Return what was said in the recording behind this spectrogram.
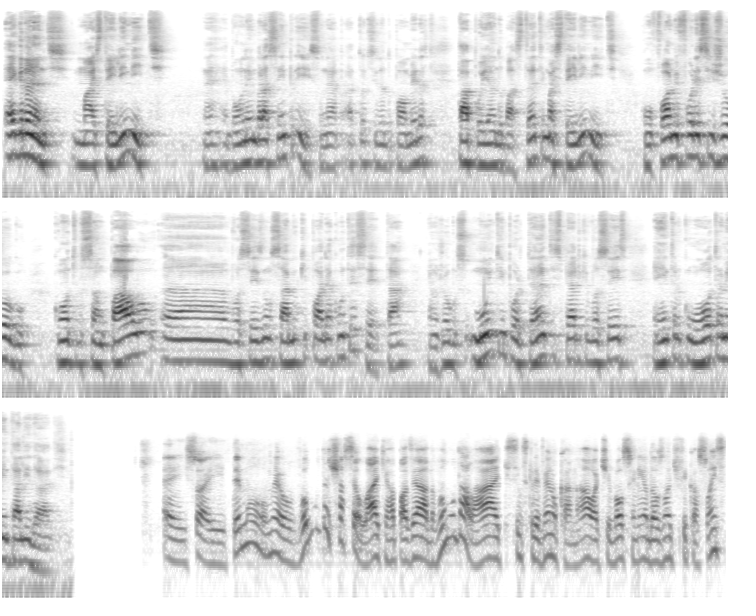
é grande, mas tem limite. Né? É bom lembrar sempre isso, né? A torcida do Palmeiras está apoiando bastante, mas tem limite. Conforme for esse jogo contra o São Paulo, uh, vocês não sabem o que pode acontecer, tá? É um jogo muito importante. Espero que vocês entrem com outra mentalidade. É isso aí. Temos, meu, vamos deixar seu like, rapaziada. Vamos dar like, se inscrever no canal, ativar o sininho das notificações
